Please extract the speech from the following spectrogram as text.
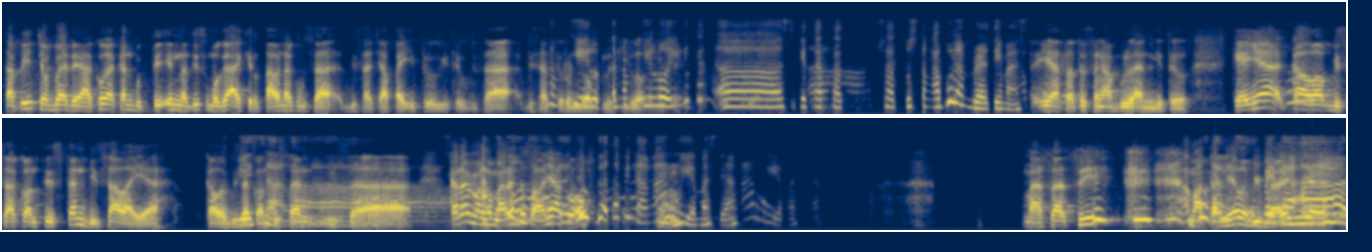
tapi coba deh aku akan buktiin nanti semoga akhir tahun aku bisa bisa capai itu gitu bisa bisa 6 turun kilo, 20 6 kilo kilo gitu. ini kan eh, sekitar satu, satu setengah bulan berarti mas. Iya satu setengah bulan gitu kayaknya kalau bisa konsisten bisa lah ya kalau bisa, Bisa konsisten lah. bisa karena emang kemarin tuh soalnya aku juga tapi nggak ngaruh ya mas ya. masa sih Aku makannya lebih sepedaan. banyak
